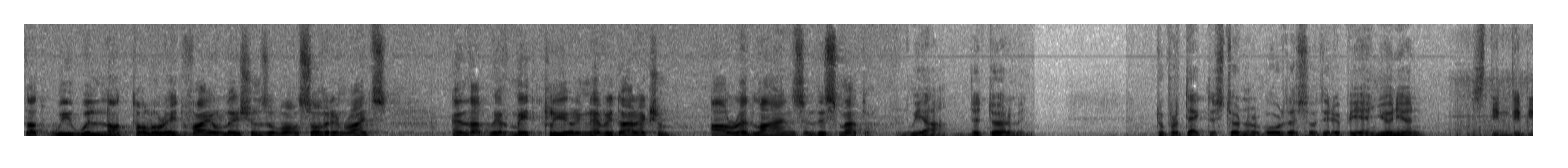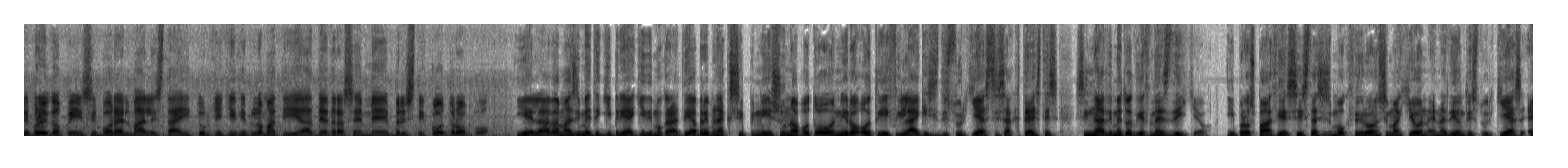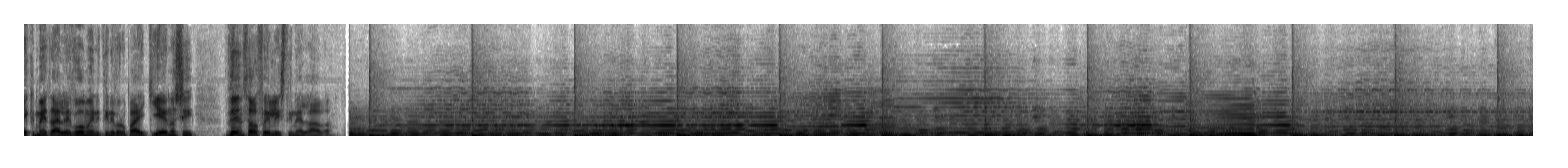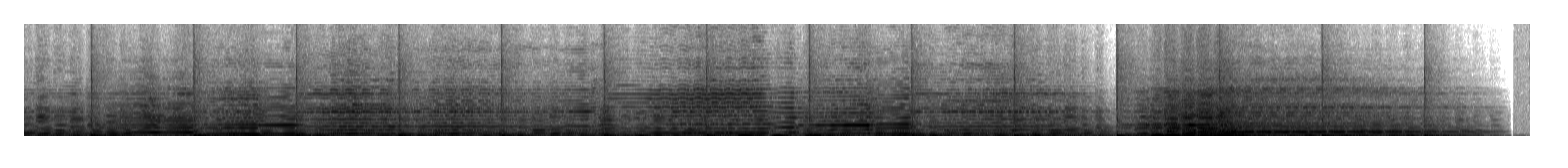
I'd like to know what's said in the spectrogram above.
that we will not tolerate violations of our sovereign rights and that we have made clear in every direction our red lines in this matter. We are determined to protect the external borders of the European Union, Στην διπλή προειδοποίηση Μπορέλ, μάλιστα, η τουρκική διπλωματία αντέδρασε με εμπριστικό τρόπο. Η Ελλάδα μαζί με την Κυπριακή Δημοκρατία πρέπει να ξυπνήσουν από το όνειρο ότι η φυλάκιση της Τουρκίας στις ακτές της συνάδει με το διεθνές δίκαιο. Οι προσπάθειες σύστασης μοχθηρών συμμαχιών εναντίον της Τουρκίας, εκμεταλλευόμενη την Ευρωπαϊκή Ένωση, δεν θα ωφελεί στην Ελλάδα.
